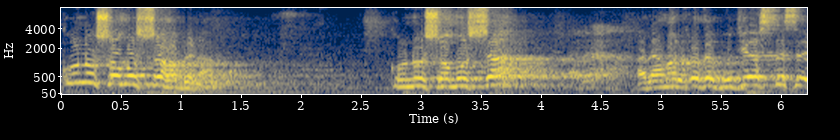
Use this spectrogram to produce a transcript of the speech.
কোনো সমস্যা হবে না। কোনো সমস্যা? আর আমার কথা বুঝে আসতেছে?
